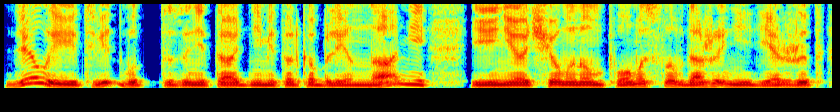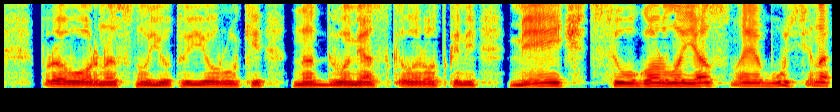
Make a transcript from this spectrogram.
Делает вид, будто занята одними только блинами, и ни о чем ином помыслов даже не держит. Проворно снуют ее руки над двумя сковородками, мечется у горла ясная бусина,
